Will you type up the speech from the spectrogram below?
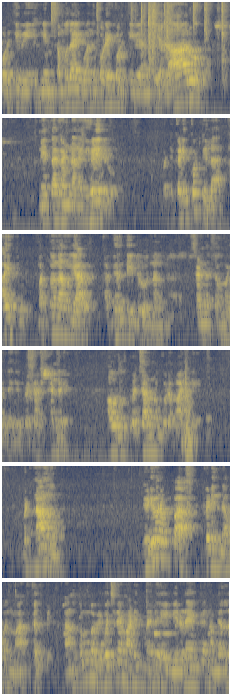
ಕೊಡ್ತೀವಿ ನಿಮ್ಮ ಸಮುದಾಯಕ್ಕೆ ಒಂದು ಕೊಡೆ ಕೊಡ್ತೀವಿ ಅಂತ ಎಲ್ಲರೂ ನೇತಾಗಣ್ಣ ನನಗೆ ಹೇಳಿದರು. ಬಟ್ ಕಡಿ ಕೊಟ್ಟಿಲ್ಲ, ಆಯಿತು. ಮತ್ತು ನಾನು ಯಾರು ಅಭ್ಯರ್ಥಿ ಇದ್ದರು ನನ್ನ ಸಣ್ಣ ತಮ್ಮ ಇದ್ದಂಗೆ ಪ್ರಕಾಶ್ ಖಂಡ್ರೆ, ಅವರು ಪ್ರಚಾರನೂ ಕೂಡ ಮಾಡಿದೆ. ಬಟ್ ನಾನು ಯಡಿಯೂರಪ್ಪ ಕಡೆಯಿಂದ ಒಂದು ಮಾತು ಕಲಿತೆ. ನಾನು ತುಂಬ ವಿವಚನೆ ಮಾಡಿದ ಮೇಲೆ ಈ ನಿರ್ಣಯಕ್ಕೆ ನಮ್ಮೆಲ್ಲ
